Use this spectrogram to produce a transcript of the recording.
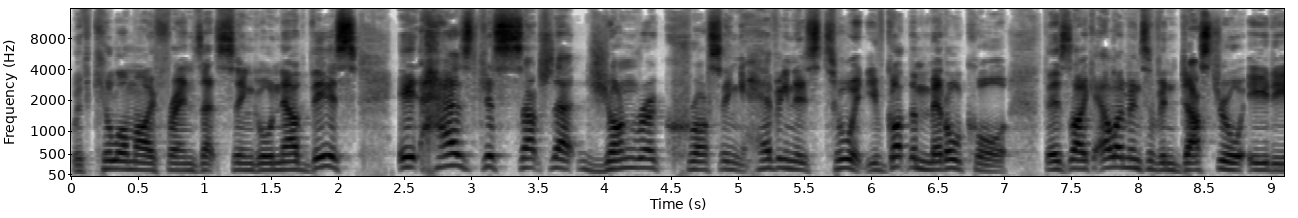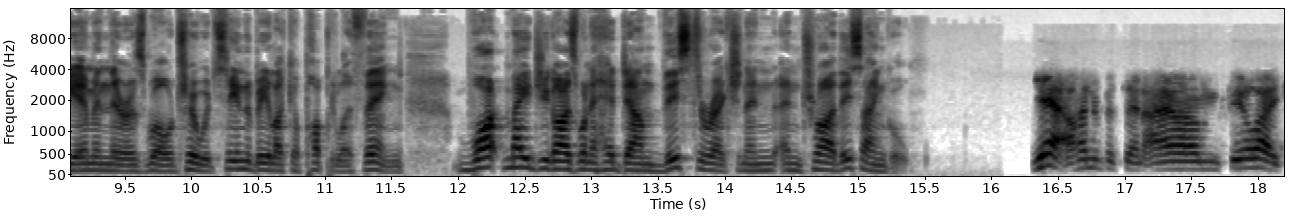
with Kill All My Friends, that single. Now this, it has just such that genre crossing heaviness to it. You've got the metalcore. There's like elements of industrial EDM in there as well too, which seem to be like a popular thing. What made you guys want to head down this direction and, and try this angle? Yeah, 100%. I um, feel like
